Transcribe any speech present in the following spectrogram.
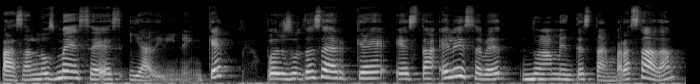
pasan los meses y adivinen qué. Pues resulta ser que esta Elizabeth nuevamente está embarazada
